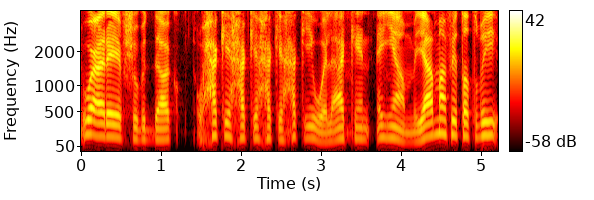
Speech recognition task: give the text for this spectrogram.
وعرف شو بدك. وحكي حكي حكي حكي ولكن أيام يا ما في تطبيق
